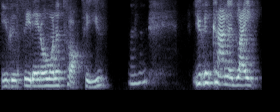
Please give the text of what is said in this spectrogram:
you can see they don't want to talk to you. Mm-hmm. You can kind of like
